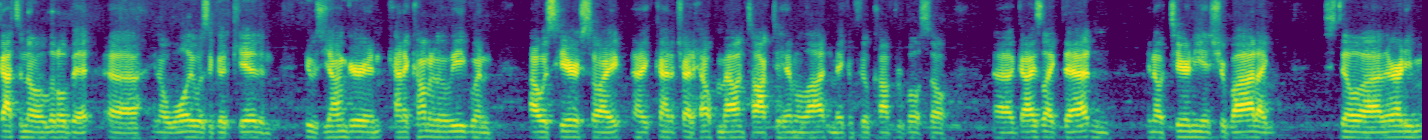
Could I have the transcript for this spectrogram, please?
got to know a little bit. Uh, you know, Wally was a good kid, and he was younger and kind of coming to the league when I was here, so I, I kind of try to help him out and talk to him a lot and make him feel comfortable. So uh, guys like that, and you know Tierney and Chabot, I still uh, they're already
